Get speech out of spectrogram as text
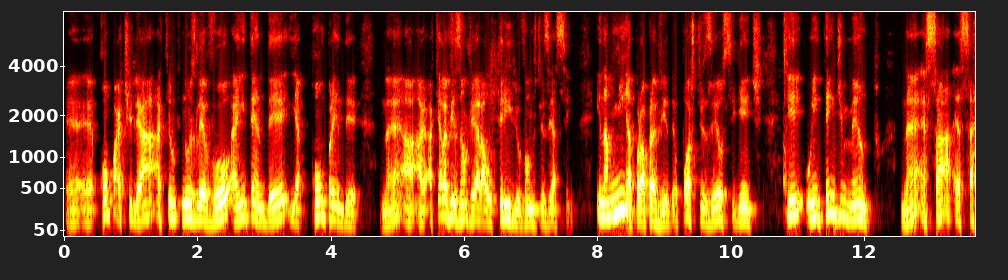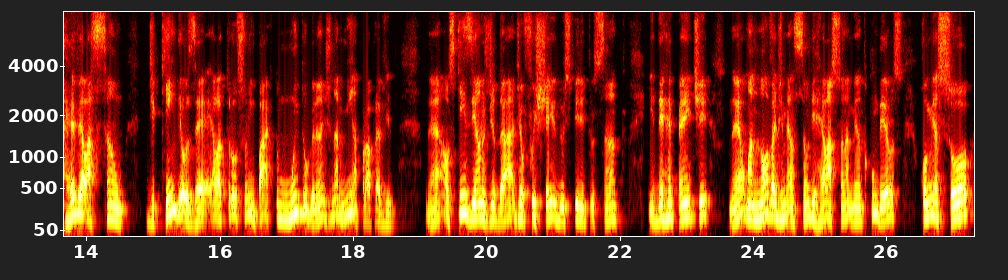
é, é, compartilhar aquilo que nos levou a entender e a compreender, né? A, a, aquela visão geral, o trilho, vamos dizer assim. E na minha própria vida, eu posso dizer o seguinte, que o entendimento, né, essa, essa revelação de quem Deus é, ela trouxe um impacto muito grande na minha própria vida. Né? Aos 15 anos de idade, eu fui cheio do Espírito Santo e, de repente, né, uma nova dimensão de relacionamento com Deus começou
